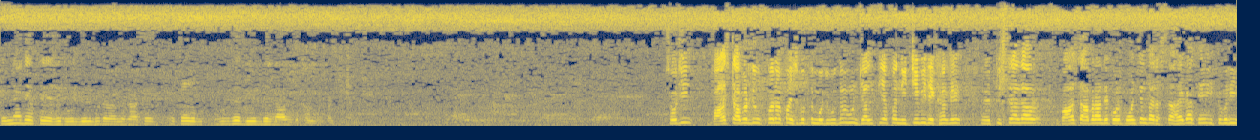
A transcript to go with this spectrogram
ਤਿੰਨਾਂ ਦੇ ਉੱਤੇ ਅਸੀਂ ਦੂਰਬੀਨ ਵਗੈਰਾ ਲਗਾ ਕੇ ਉਹਨਾਂ ਨੂੰ ਦੂਰ ਦੇ ਦੀਪ ਦੇ ਨਾਲ ਦਿਖਾਉਂਦੇ ਹਾਂ। ਸੋ ਜੀ ਬਾਸ ਟਾਵਰ ਦੇ ਉੱਪਰ ਆਪਾਂ ਇਸ ਵਕਤ ਮੌਜੂਦ ਹਾਂ। ਹੁਣ ਜਲਦ ਕੇ ਆਪਾਂ ਨੀਚੇ ਵੀ ਦੇਖਾਂਗੇ ਕਿਸ ਤਰ੍ਹਾਂ ਦਾ ਬਾਸ ਟਾਵਰਾਂ ਦੇ ਕੋਲ ਪਹੁੰਚਣ ਦਾ ਰਸਤਾ ਹੈਗਾ ਤੇ ਇੱਕ ਵਾਰੀ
